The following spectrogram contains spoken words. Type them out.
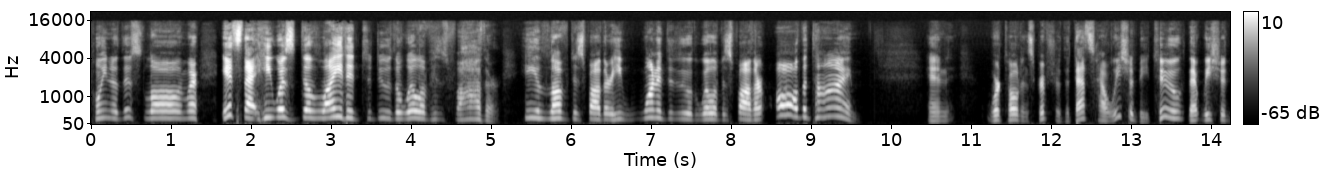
point of this law and where. It's that he was delighted to do the will of his Father. He loved his Father. He wanted to do the will of his Father all the time. And we're told in Scripture that that's how we should be too, that we should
